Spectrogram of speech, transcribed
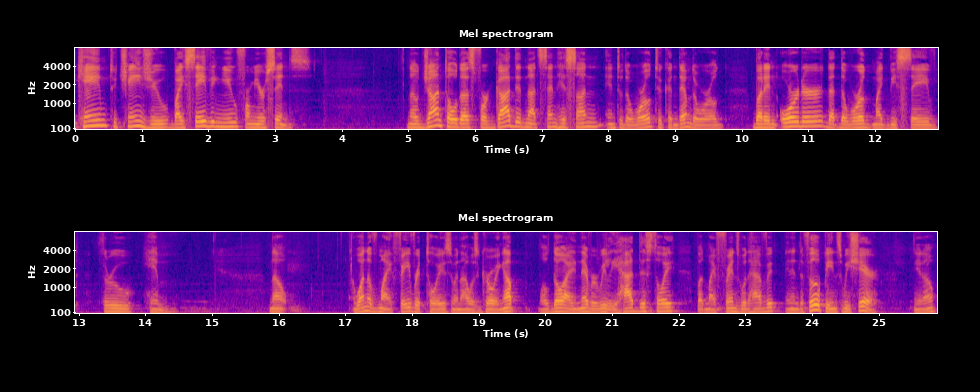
came to change you by saving you from your sins. Now, John told us, For God did not send His Son into the world to condemn the world, but in order that the world might be saved through him. Now, one of my favorite toys when I was growing up, although I never really had this toy, but my friends would have it, and in the Philippines we share, you know.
